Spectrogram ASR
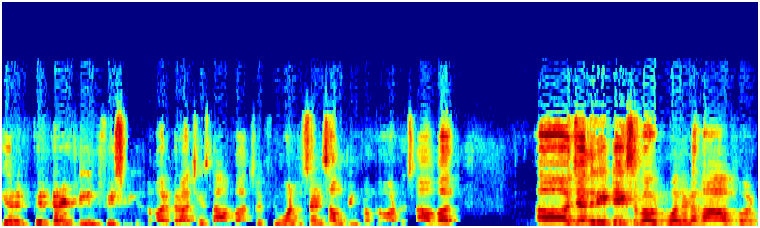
we are we're currently in three cities, Lahore, Karachi, Islamabad. So if you want to send something from Lahore Islamabad, uh, generally it takes about one and a half or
